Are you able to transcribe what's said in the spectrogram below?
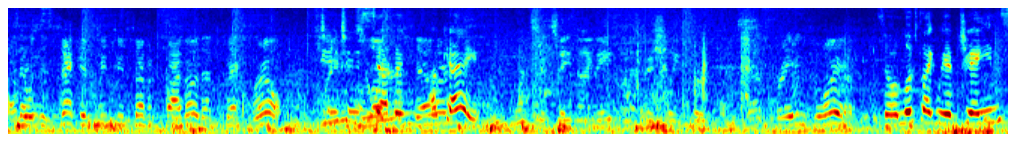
and this is second, 22750, that's Beck Brill. 227. Okay, 16898, unofficially third place. That's Brayden Zawyer. so it looks like we have James,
